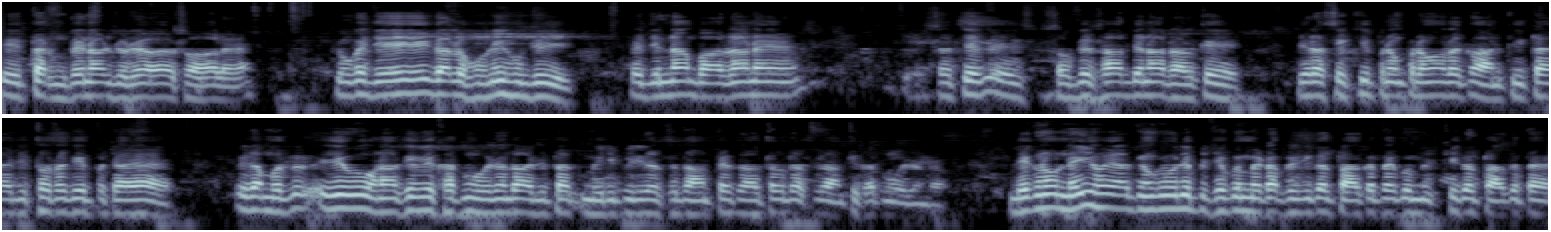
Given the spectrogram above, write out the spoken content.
ਇਹ ਧਰਮ ਦੇ ਨਾਲ ਜੁੜਿਆ ਹੋਇਆ ਸਵਾਲ ਹੈ। ਕਿਉਂਕਿ ਜੇ ਇਹ ਗੱਲ ਹੋਣੀ ਹੁੰਦੀ ਤੇ ਜਿੰਨਾ ਬਾਦਲਾਂ ਨੇ ਸੱਚੇ ਸੌਦੇ ਸਾਧ ਦੇ ਨਾਲ ਰਲ ਕੇ ਜਿਹੜਾ ਸਿੱਖੀ ਪਰੰਪਰਾਵਾਂ ਦਾ ਘਾਣ ਕੀਤਾ ਜਿੱਥੋਂ ਤੱਕ ਇਹ ਪਹੁੰਚਾਇਆ ਹੈ ਇਹਦਾ ਮਤਲਬ ਇਹ ਹੋਣਾ ਸੀ ਵੀ ਖਤਮ ਹੋ ਜਾਂਦਾ ਅੱਜ ਤੱਕ ਮੇਰੀ ਪੀੜ੍ਹੀ ਦਾ ਸਿਧਾਂਤ ਹੈ ਅਕਾਲ ਤਖਤ ਦਾ ਸਿਧਾਂਤ ਹੀ ਖਤਮ ਹੋ ਜਾਂਦਾ। ਲੇਕਿਨ ਉਹ ਨਹੀਂ ਹੋਇਆ ਕਿਉਂਕਿ ਉਹਦੇ ਪਿੱਛੇ ਕੋਈ ਮੈਟਾਫਿਜ਼ੀਕਲ ਤਾਕਤ ਹੈ ਕੋਈ ਮਿਸਟੀਕਲ ਤਾਕਤ ਹੈ।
